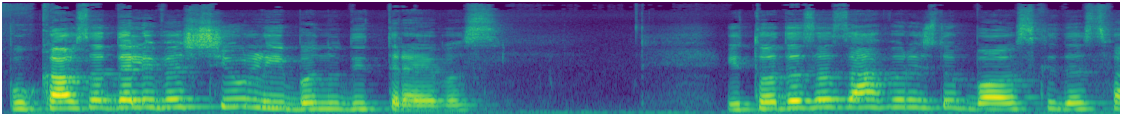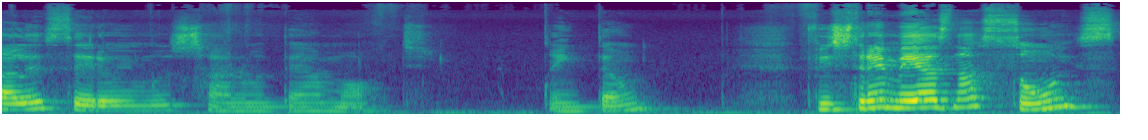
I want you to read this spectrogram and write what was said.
por causa dele vestiu o Líbano de trevas. E todas as árvores do bosque desfaleceram e murcharam até a morte. Então, fiz tremer as nações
